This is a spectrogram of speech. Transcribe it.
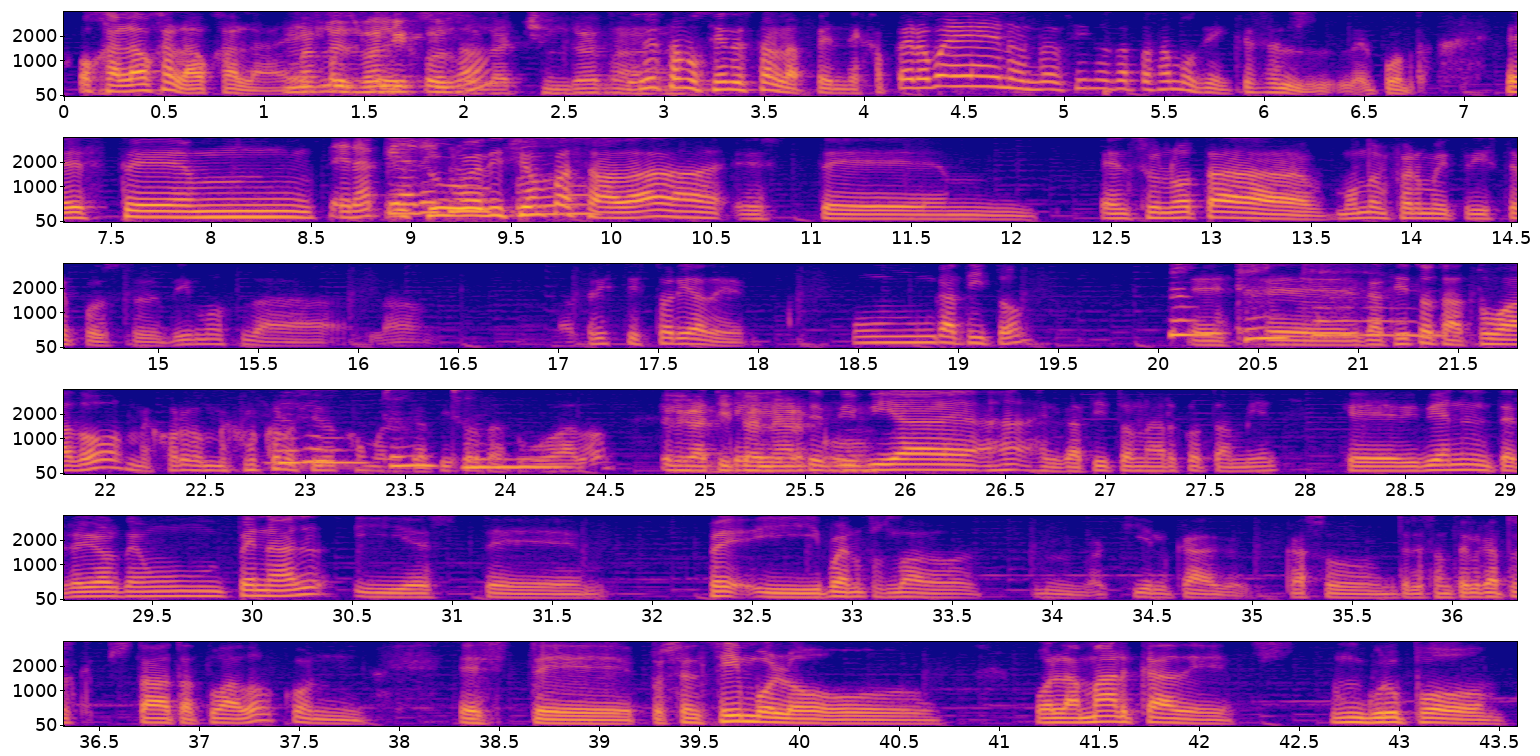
ojalá, ojalá, ojalá. ¿eh? Más les vale hijos no, de la chingada. no estamos haciendo esta la pendeja, pero bueno, así nos la pasamos bien, que es el, el punto. Este, mm, Terapia en de su grupo. edición pasada, este, mm, en su nota Mundo Enfermo y Triste, pues eh, dimos la, la- la triste historia de un gatito, este, el gatito tatuado, mejor, mejor conocido como el gatito tatuado, El gatito que este, narco. vivía, ajá, el gatito narco también, que vivía en el interior de un penal y este, pe- y bueno, pues lo- aquí el ca- caso interesante del gato es que pues, estaba tatuado con este, pues el símbolo o, o la marca de un grupo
